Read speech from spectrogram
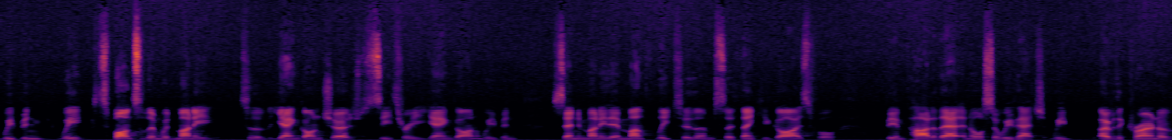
we've been we sponsor them with money to the Yangon Church, C3 Yangon. We've been sending money there monthly to them. So thank you guys for being part of that. And also, we've actually we over the Corona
